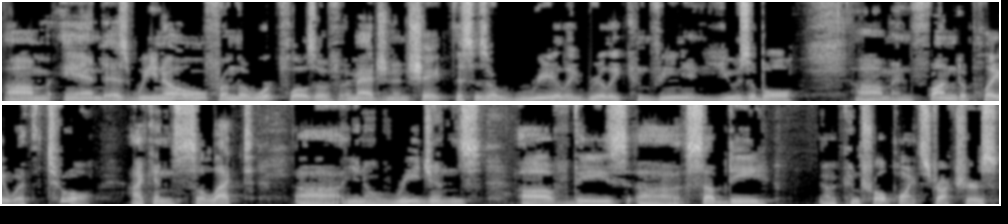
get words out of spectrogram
Um, and as we know from the workflows of Imagine and Shape, this is a really, really convenient, usable, um, and fun to play with tool. I can select, uh, you know, regions of these uh, sub-D uh, control point structures,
